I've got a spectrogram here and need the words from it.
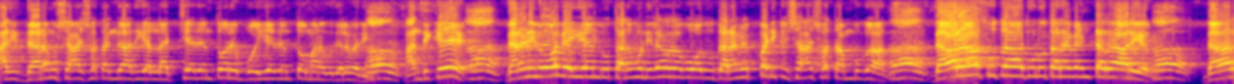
అది ధనము శాశ్వతంగా అది ఎల్ల వచ్చేదెంతో రేపు పోయేదెంతో మనకు తెలియదు. అందుకే. ధరణిలో వెయ్యేళ్ళు తనము నిలవగబోదు ధనం ఎప్పటికి శాశ్వతంబు కాదు ఆ. దారాసుతాదులు తన వెంట రాలేరు. దార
